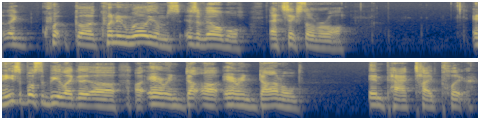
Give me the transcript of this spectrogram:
like Qu- uh, Quinnen Williams is available at sixth overall, and he's supposed to be like a, a, Aaron uh, Aaron Donald impact type player.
